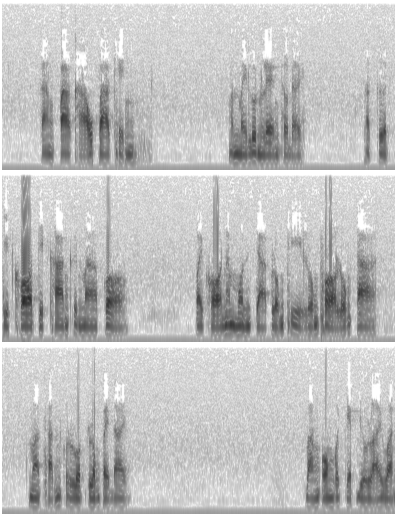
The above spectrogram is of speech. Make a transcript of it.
ๆก้างปลาขาวปลาเข็ง มันไม่รุนแรงเท่าใด ถ้าเกิดติดคอติดคางขึ้นมาก็ ไปขอน้ำมนต์จากหลวงพี่หลวงพ่อหลวงตา มาฉันก็ลดลงไปได้ บางองค์ก็เจ็บอยู่หลายวัน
